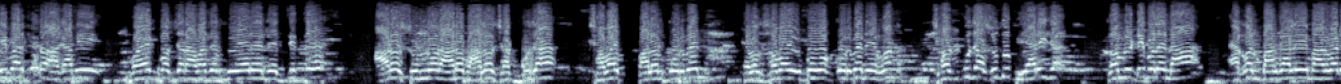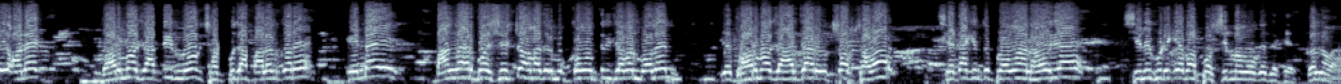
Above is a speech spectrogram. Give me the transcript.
এইবার কেন আগামী কয়েক বছর আমাদের মেয়রের নেতৃত্বে আরও সুন্দর, আরও ভালো ছট পূজা সবাই পালন করবেন এবং সবাই উপভোগ করবেন। এখন ছট পূজা শুধু বিহারি কমিউনিটি বলে না, এখন বাঙালি মারবাড়ি অনেক ধর্ম জাতির লোক ছট পূজা পালন করে। এটাই বাংলার বৈশিষ্ট্য। আমাদের মুখ্যমন্ত্রী যেমন বলেন যে ধর্ম যার যার উৎসব সবার, সেটা কিন্তু প্রমাণ হয়ে যায় শিলিগুড়িকে বা পশ্চিমবঙ্গকে দেখে। ধন্যবাদ।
